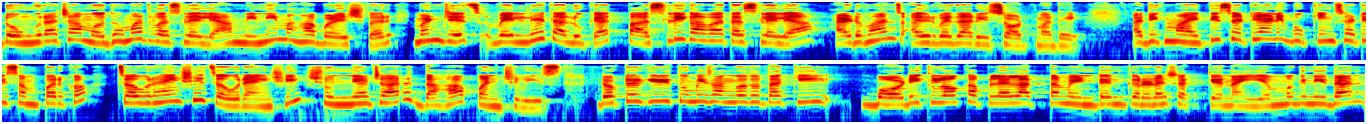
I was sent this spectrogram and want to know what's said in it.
डोंगराच्या मधोमध वसलेल्या मिनी महाबळेश्वर म्हणजेच वेल्हे तालुक्यात पासली गावात असलेल्या ॲडव्हान्स आयुर्वेदा रिसॉर्टमध्ये. अधिक माहितीसाठी आणि बुकिंगसाठी संपर्क चौऱ्याऐंशी चौऱ्याऐंशी शून्य चार दहा पंचवीस. डॉक्टर गिरी तुम्ही सांगत होता की बॉडी क्लॉक आपल्याला आता मेंटेन करणं शक्य नाहीये. मग निदान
